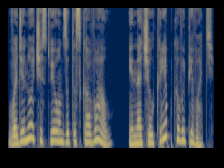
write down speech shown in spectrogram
В одиночестве он затасковал и начал крепко выпивать.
